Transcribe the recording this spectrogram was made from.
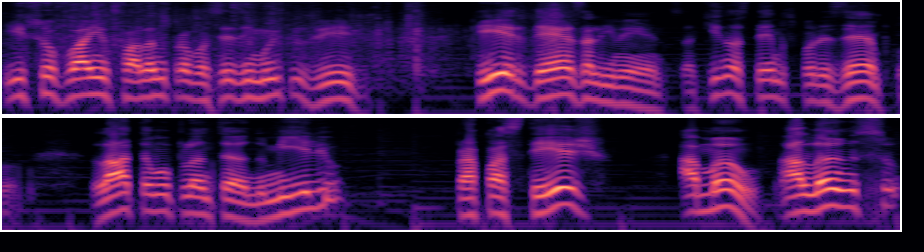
Isso eu vou falando para vocês em muitos vídeos. Ter 10 alimentos. Aqui nós temos, por exemplo, lá estamos plantando milho para pastejo, a mão, a lanço,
